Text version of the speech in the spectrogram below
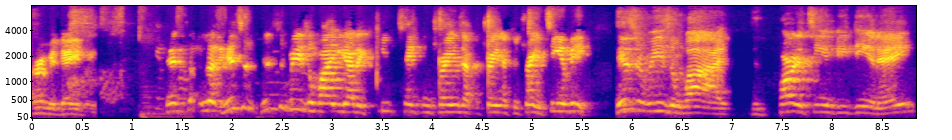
Herman Davis. Look, here's, the- here's the reason why you got to keep taking trains after train after train. TNV. Here's the reason why the part of TNV DNA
